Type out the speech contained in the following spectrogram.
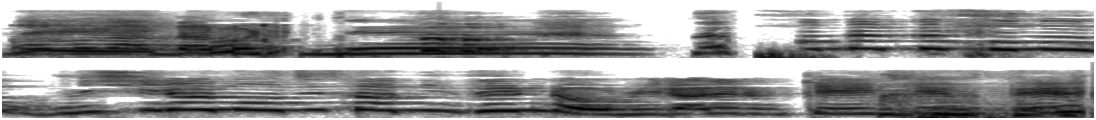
ものなんだろうけど、ねえ。なかなかその見知らぬおじさんに全裸を見られる経験って、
